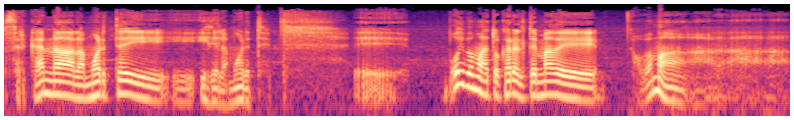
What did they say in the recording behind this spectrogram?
cercana a la muerte y, de la muerte. Eh, hoy vamos a tocar el tema de, o vamos a,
